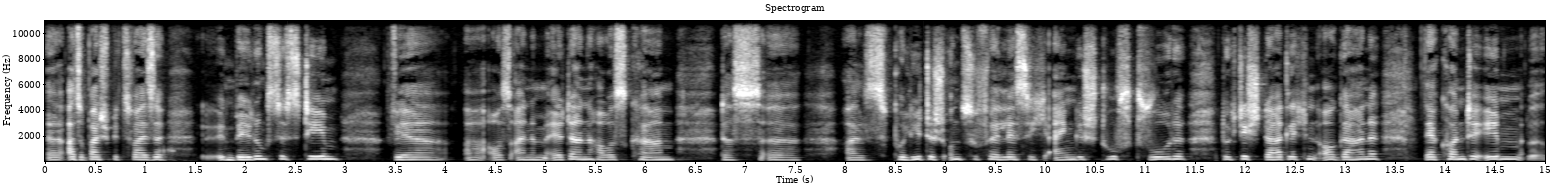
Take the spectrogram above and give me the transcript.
Äh, also beispielsweise im Bildungssystem wer äh, aus einem Elternhaus kam, das äh, als politisch unzuverlässig eingestuft wurde durch die staatlichen Organe, der konnte eben, äh,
